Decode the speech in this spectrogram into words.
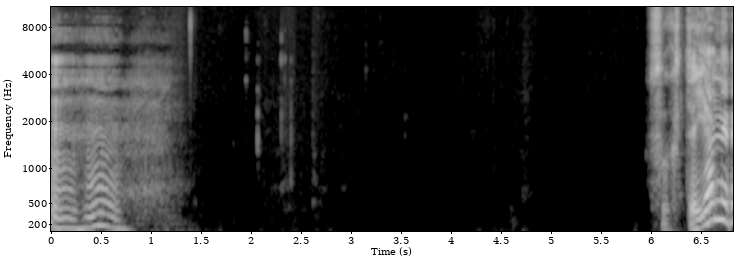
Угу. Слухайте, я не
